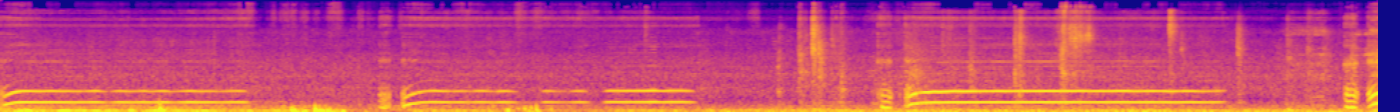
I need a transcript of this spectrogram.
เอ๊เอ๊เอ๊เอ๊เอ๊เอ๊เอ๊เอ๊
